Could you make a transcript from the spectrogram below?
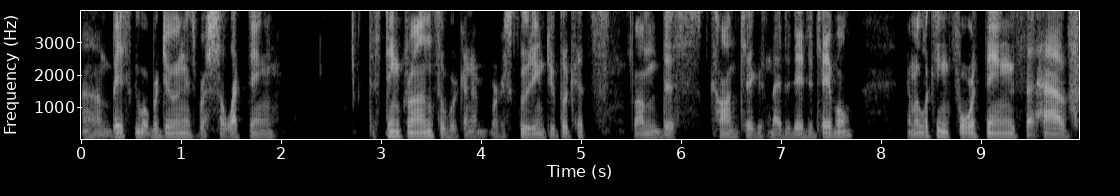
Um, basically what we're doing is we're selecting distinct runs, so we're going to we're excluding duplicates from this contigs metadata table. And we're looking for things that have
